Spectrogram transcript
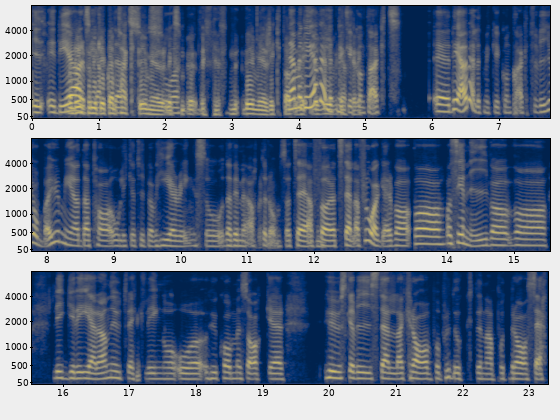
i, i det, det är inte så mycket kontakt, det är mer, så... liksom, det är mer riktat. Nej, men det är väldigt mycket kontakt. Eh, det är väldigt mycket kontakt, för vi jobbar ju med att ha olika typer av hearings och där vi möter dem så att säga mm. för att ställa frågor. Vad, vad, vad ser ni? Vad, vad ligger i er utveckling och, och, hur kommer saker? Hur ska vi ställa krav på produkterna på ett bra sätt,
